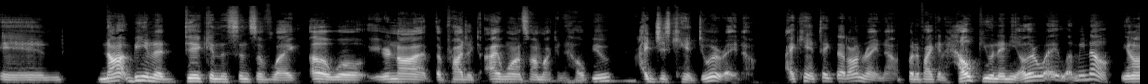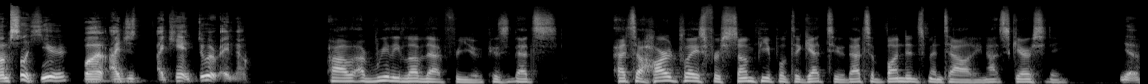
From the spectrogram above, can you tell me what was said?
and not being a dick in the sense of like, oh, well, you're not the project I want, so I'm not going to help you. I just can't do it right now. I can't take that on right now. But if I can help you in any other way, let me know. You know, I'm still here, but I just I can't do it right now. Uh, I really love that for you because that's that's a hard place for some people to get to. That's abundance mentality, not scarcity. Yeah.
